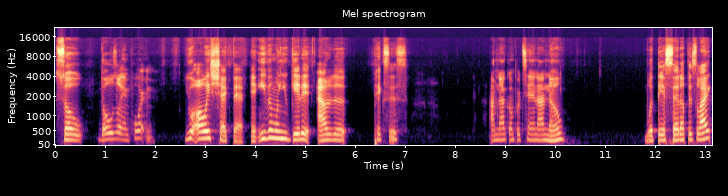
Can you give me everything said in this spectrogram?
So those are important. You always check that. And even when you get it out of the Pyxis, I'm not going to pretend I know what their setup is like.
